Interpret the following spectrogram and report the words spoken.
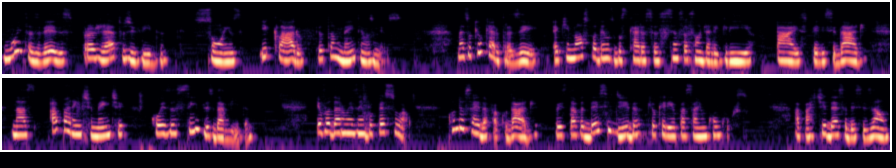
muitas vezes projetos de vida, sonhos e, claro, eu também tenho os meus. Mas o que eu quero trazer é que nós podemos buscar essa sensação de alegria, paz, felicidade nas aparentemente coisas simples da vida eu vou dar um exemplo pessoal. Quando eu saí da faculdade, eu estava decidida que eu queria passar em um concurso. A partir dessa decisão,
